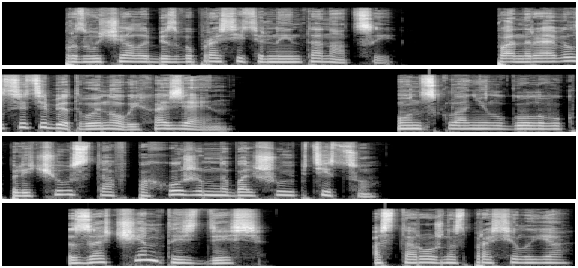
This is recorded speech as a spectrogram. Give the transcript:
— прозвучало без вопросительной интонации. «Понравился тебе твой новый хозяин?» Он склонил голову к плечу, став похожим на большую птицу. «Зачем ты здесь?» — осторожно спросила я.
